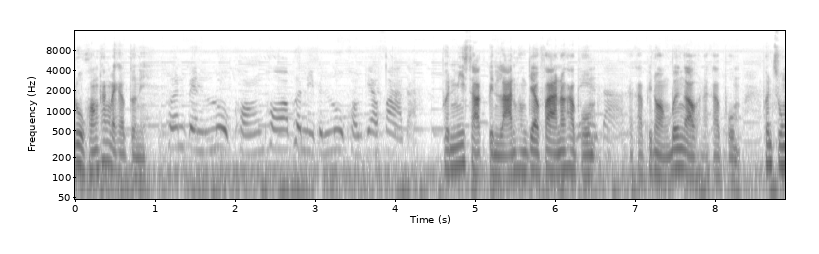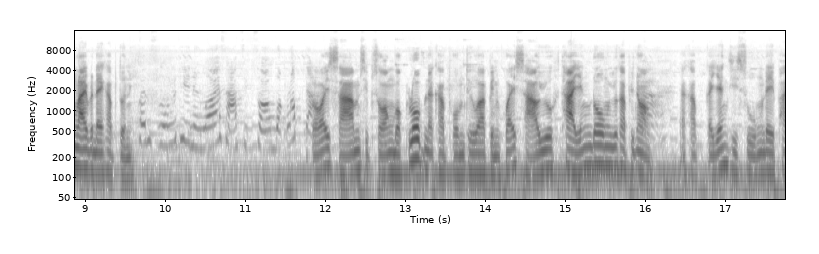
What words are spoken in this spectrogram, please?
ลูกของทั้งใดครับตัวนี้ เพื่อนเป็นลูกของพ่อเพื่อนนี่เป็นลูกของแก้วฟ้าจ้าเพิ่นมีศักดิ์เป็นหลานของแก้วฟ้าเนาะครับผมแจ้านะครับพี่น้องเบิ้งเอานะครับผมเพิ่นสูงไรเป็นไดครับตัวนี้ เพื่อนสูงอยู่ที่หนึ่งร้อยสามสิบสองบวกลบจ้าร้อยสามสิบสองบวกลบนะครับผมถือว่าเป็นควายสาวอยู่ท่ายังโด่งอยู่ครับพี่น้องนะครับก็ยังสีสูงได้พั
